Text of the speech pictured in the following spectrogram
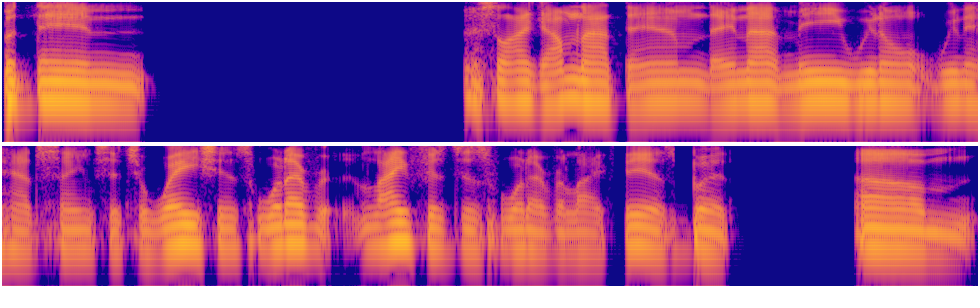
but then it's like I'm not them, they're not me. We don't we didn't have the same situations. Whatever life is just whatever life is. But um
